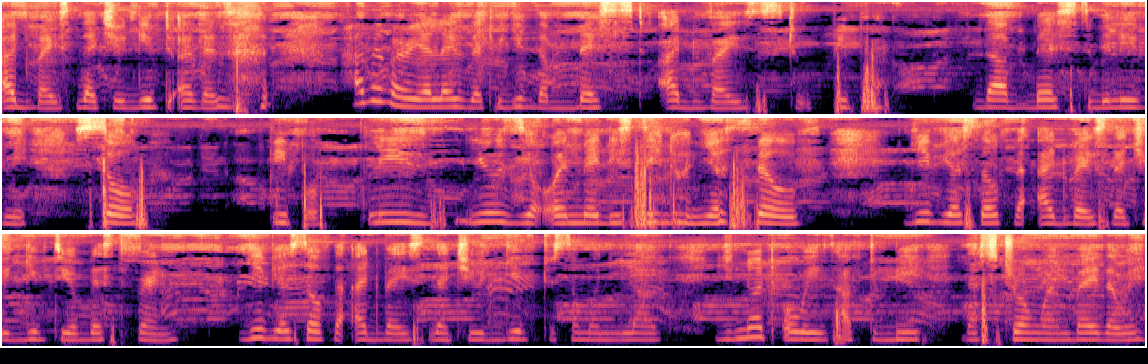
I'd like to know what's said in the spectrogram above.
advice that you give to others. Have you ever realized that we give the best advice to people? The best, believe me. So, people, please use your own medicine on yourself. Give yourself the advice that you give to your best friend. Give yourself the advice that you would give to someone you love. You do not always have to be the strong one, by the way.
